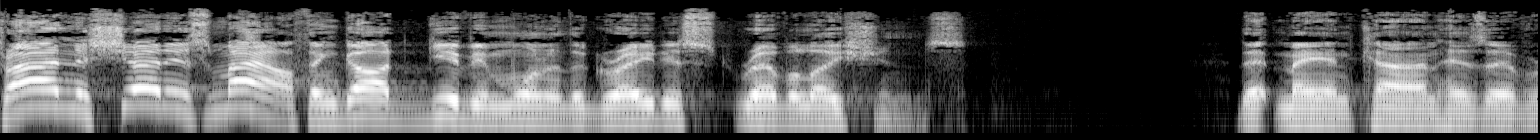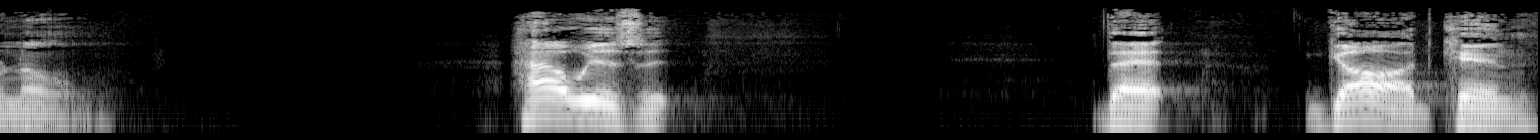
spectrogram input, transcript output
Trying to shut his mouth and God give him one of the greatest revelations that mankind has ever known. How is it that God can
